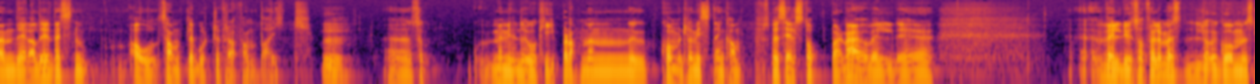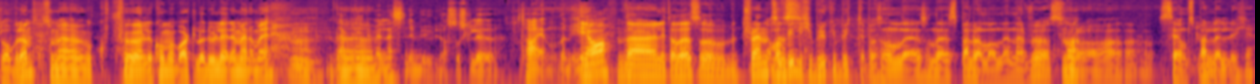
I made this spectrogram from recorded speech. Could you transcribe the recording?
en del av de, nesten alle, samtlige bortsett fra van Dijk. Mm. Uh, så, med mindre du går keeper, da, men du kommer til å miste en kamp. Spesielt stopperne er jo veldig Veldig utsatt, jeg, mens Lo- Gomez Lovren, som jeg føler kommer bare til å rullere mer og mer. Mm. Der blir det vel nesten umulig å skulle ta gjennom dem. inn. Ja, det er litt av det. Så Trent Ja, man vil ikke bruke bytte på sånne, sånne spillere man er nervøs for Nei. å se om spiller eller ikke.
